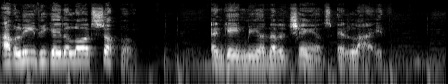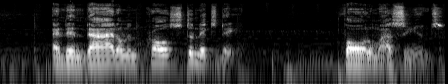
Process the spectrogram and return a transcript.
I believe He gave the Lord's Supper and gave me another chance at life, and then died on the cross the next day for all of my sins.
